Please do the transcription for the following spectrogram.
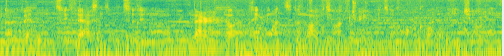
November 2002, Barry and I made a once in a lifetime trip to Hong Kong in China.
